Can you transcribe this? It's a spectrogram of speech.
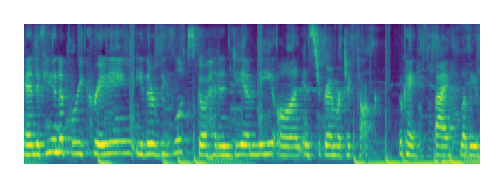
And if you end up recreating either of these looks, go ahead and DM me on Instagram or TikTok. Okay, bye. Love you.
